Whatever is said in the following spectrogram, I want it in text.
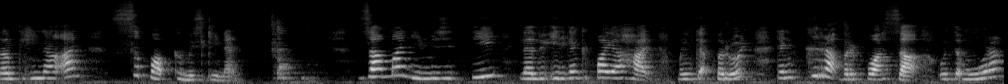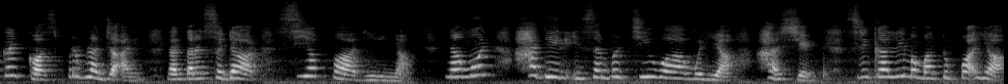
dalam kehinaan sebab kemiskinan. Zaman di universiti lalui dengan kepayahan mengikat perut dan kerap berpuasa untuk mengurangkan kos perbelanjaan lantaran sedar siapa dirinya. Namun, hadir insan berjiwa mulia, Hashim, seringkali membantu Pak Ya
